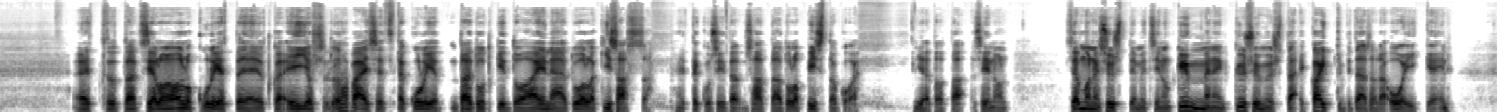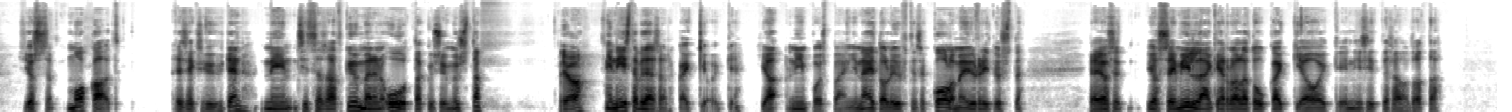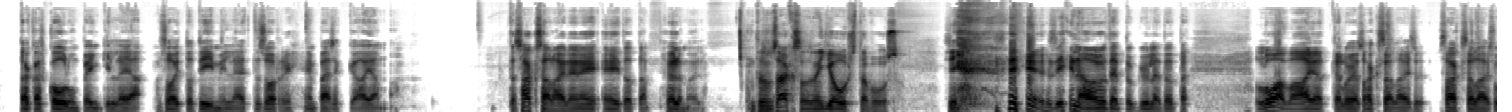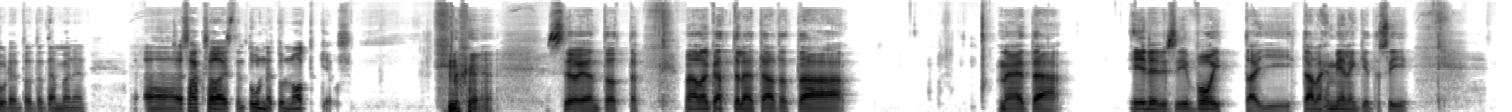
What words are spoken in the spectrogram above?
että tota, siellä on ollut kuljettajia, jotka ei ole läpäiset sitä kuljet- tai tutkintoa enää tuolla kisassa, että kun siitä saattaa tulla pistokoe. Ja tota, siinä on semmoinen systeemi, että siinä on kymmenen kysymystä ja kaikki pitää saada oikein. Jos sä mokaat esimerkiksi yhden, niin sitten sä saat kymmenen uutta kysymystä. Joo. Ja niistä pitää saada kaikki oikein. Ja niin poispäin. Ja näitä oli yhteensä kolme yritystä. Ja jos, et, jos ei millään kerralla tule kaikkia oikein, niin sitten se on tota, takas koulun penkille ja soitto tiimille, että sori, en pääsekään ajamaan. Mutta saksalainen ei, ei tota, hölmöile. Mutta on saksalainen joustavuus. Siinä on otettu kyllä tota, luova ajattelu ja saksalais, saksalaisuuden tota, tämmöinen ää, saksalaisten tunnettu notkeus. Se on ihan totta. Mä aloin katselemaan täällä tota, näitä edellisiä voittajia. Täällä on ihan mielenkiintoisia.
